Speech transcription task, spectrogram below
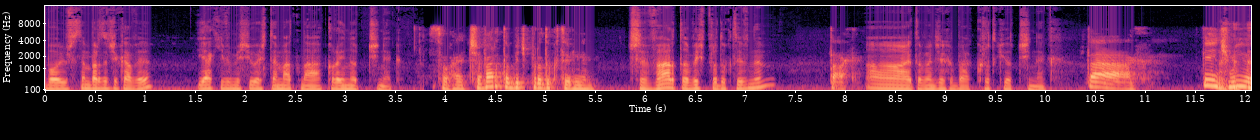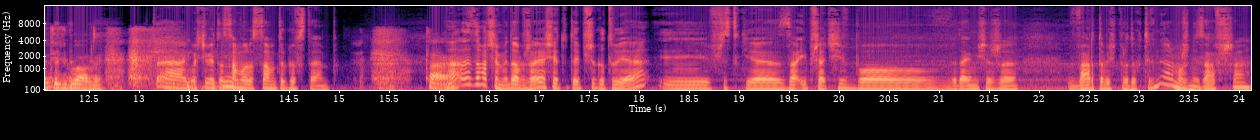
bo już jestem bardzo ciekawy, jaki wymyśliłeś temat na kolejny odcinek? Słuchaj, czy warto być produktywnym? Czy warto być produktywnym? Tak. Oj, to będzie chyba krótki odcinek. Tak. Pięć minut i z głowy. tak, właściwie to samo, sam tylko wstęp. Tak. No, ale zobaczymy, dobrze. Ja się tutaj przygotuję i wszystkie za i przeciw, bo wydaje mi się, że warto być produktywny, ale może nie zawsze.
